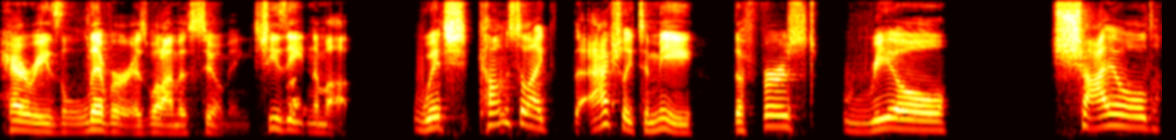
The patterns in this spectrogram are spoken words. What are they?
Harry's liver, is what I'm assuming. She's eating him up, which comes to like, actually, to me, the first real child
